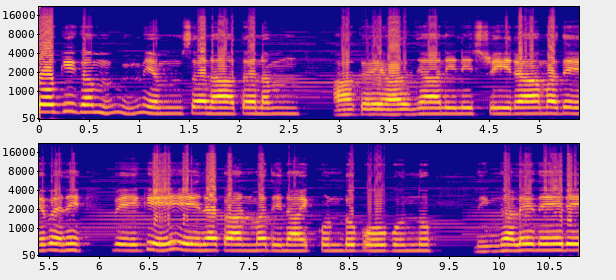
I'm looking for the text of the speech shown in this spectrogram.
യോഗിഗമ്യം സനാതനം. ആകയാൽ ഞാനിനി ശ്രീരാമദേവനെ വേഗേന കാൺമതിനായി കൊണ്ടുപോകുന്നു. നിങ്ങളെ നേരെ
